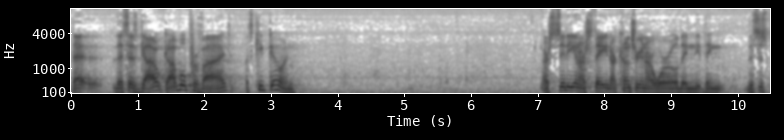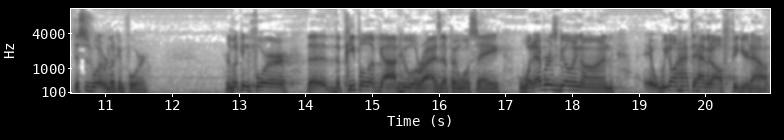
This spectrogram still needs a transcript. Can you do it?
that, that says, God, God will provide. Let's keep going. Our city and our state and our country and our world, they need, they, this, is, this is what we're looking for. We're looking for the, the people of God who will rise up and will say, whatever is going on, we don't have to have it all figured out.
